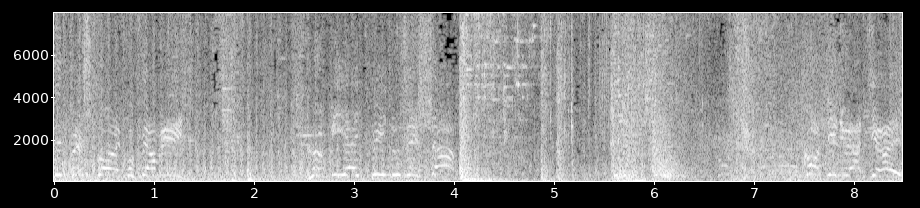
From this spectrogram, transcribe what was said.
Dépêche-toi, il faut faire vite Le VIP nous échappe. Continuez à tirer.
